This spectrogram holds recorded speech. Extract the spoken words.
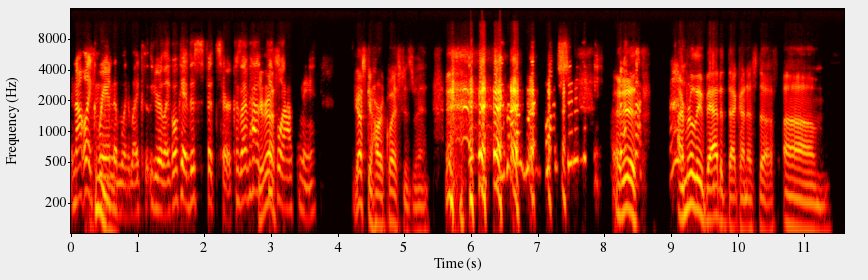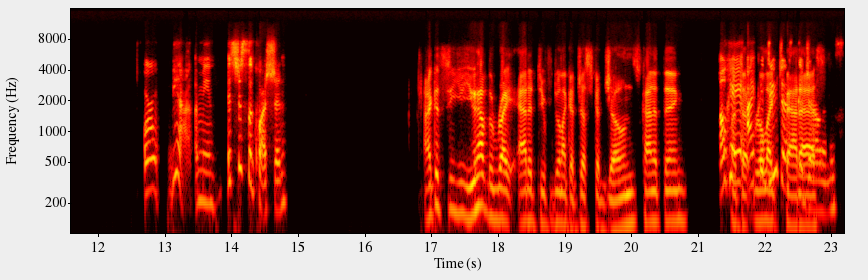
And not like hmm. randomly, like you're like, okay, this fits her. Because I've had you're people ask me. You're asking hard questions, man. is that a hard question? it is. I'm really bad at that kind of stuff. Um, or yeah, I mean, it's just the question. I could see you. You have the right attitude for doing like a Jessica Jones kind of thing. Okay, like I real, could like, do Jessica badass, Jones.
